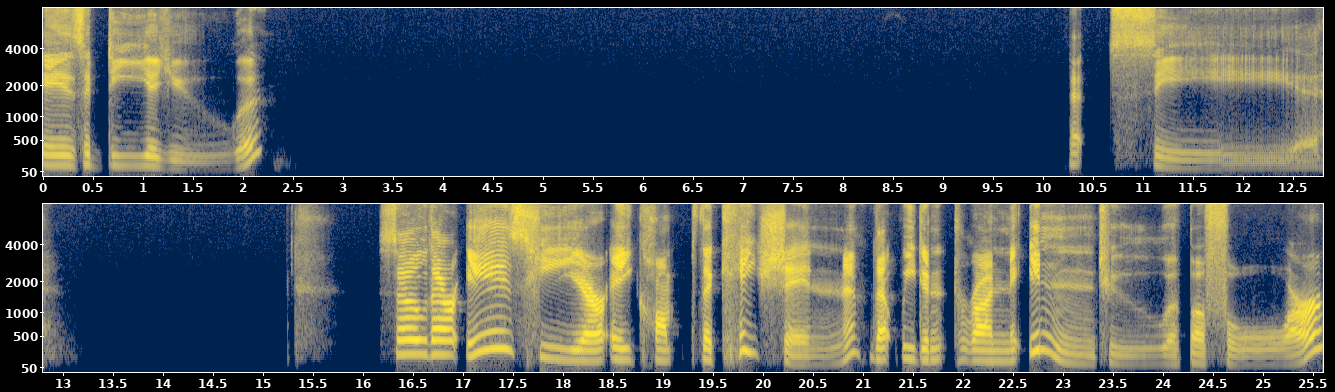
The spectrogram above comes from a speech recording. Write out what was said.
is a DU. Let's see. So there is here a complication that we didn't run into before.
